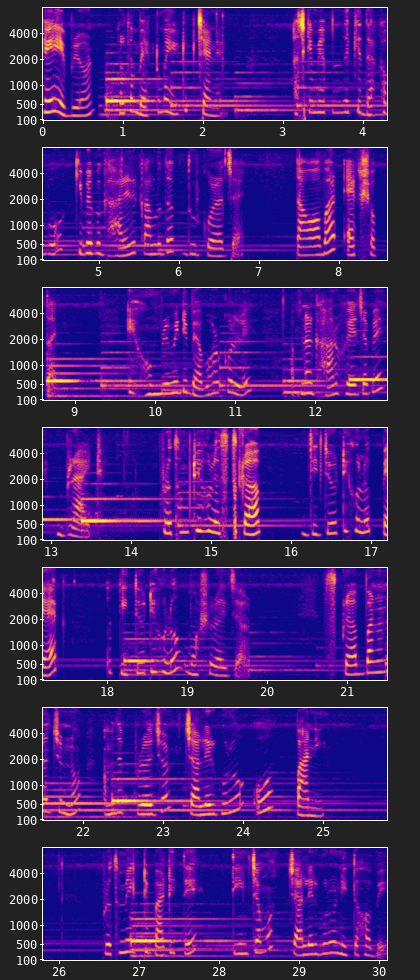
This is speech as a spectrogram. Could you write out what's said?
Hey everyone welcome back to my YouTube channel আজকে আমি আপনাদেরকে দেখাবো কীভাবে ঘাড়ের কালো দাগ দূর করা যায়। তাও আবার এক সপ্তাহে। এই হোম রেমেডি ব্যবহার করলে আপনার ঘাড় হয়ে যাবে ব্রাইট প্রথমটি হলো স্ক্রাব দ্বিতীয়টি হলো প্যাক ও তৃতীয়টি হলো ময়শ্চারাইজার স্ক্রাব বানানোর জন্য আমাদের প্রয়োজন চালের গুঁড়ো ও পানি। প্রথমে একটি বাটিতে তিন চামচ চালের গুঁড়ো নিতে হবে।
